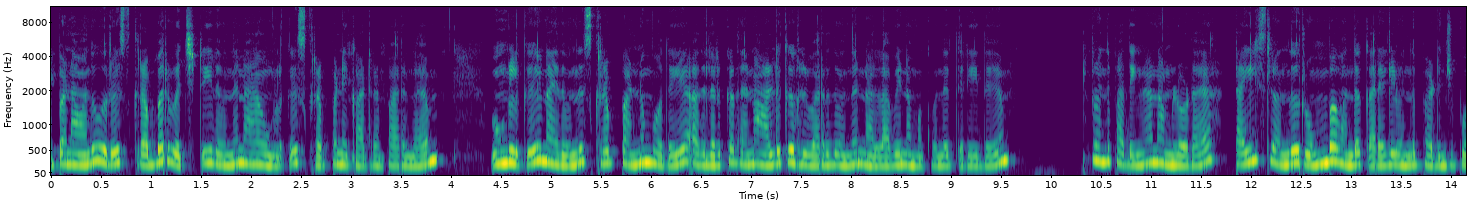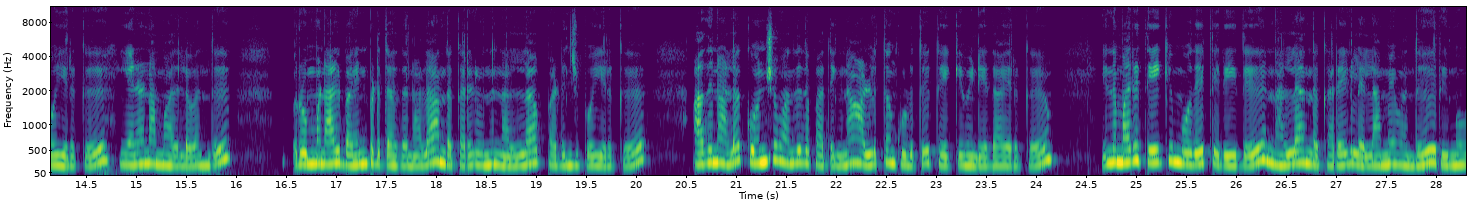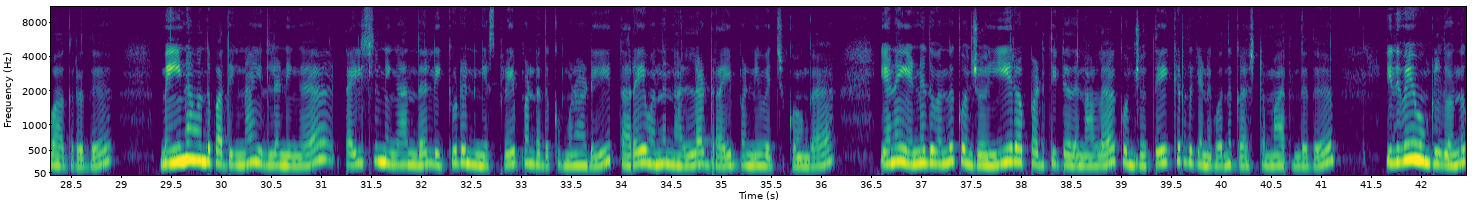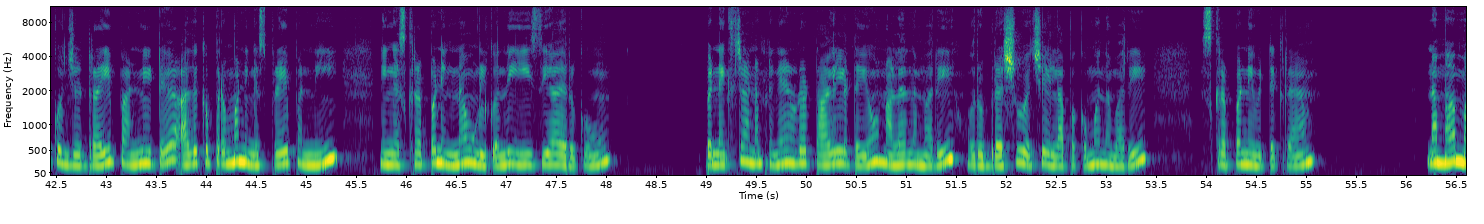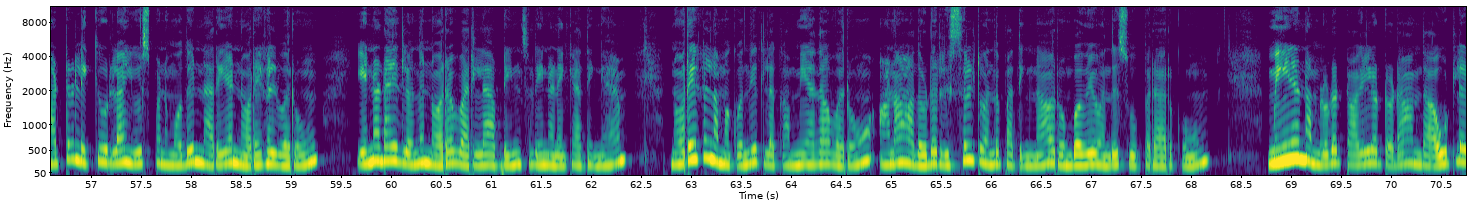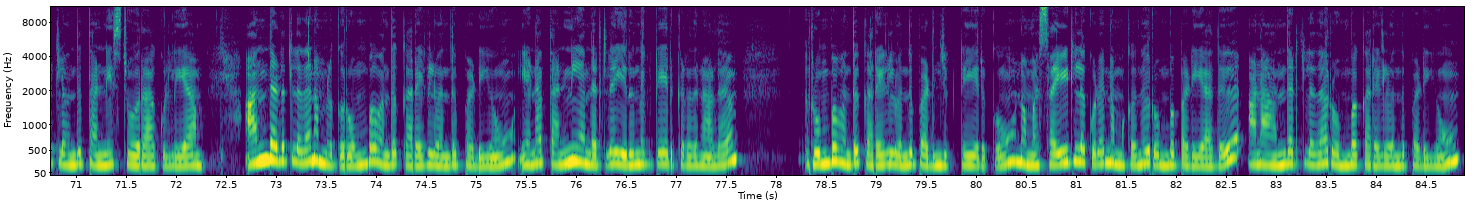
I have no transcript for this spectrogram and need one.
இப்போ நான் வந்து ஒரு ஸ்க்ரப்பர் வச்சுட்டு இதை வந்து நான் உங்களுக்கு ஸ்க்ரப் பண்ணி காட்டுறேன் பாருங்கள் உங்களுக்கு நான் இதை வந்து ஸ்க்ரப் பண்ணும்போதே அதில் இருக்கிறதான அழுக்குகள் வர்றது வந்து நல்லாவே நமக்கு வந்து தெரியுது. அப்புறம் வந்து பார்த்திங்கன்னா நம்மளோட டைல்ஸில் வந்து ரொம்ப வந்து கரைகள் வந்து படிஞ்சு போயிருக்கு. ஏன்னா நம்ம அதில் வந்து ரொம்ப நாள் பயன்படுத்தாதனால அந்த கரைகள் வந்து நல்லா படிஞ்சு போயிருக்கு. அதனால கொஞ்சம் வந்து இதை பார்த்திங்கன்னா அழுத்தம் கொடுத்து தேய்க்க வேண்டியதாக இருக்குது இந்த மாதிரி தேய்க்கும் போதே தெரியுது நல்லா அந்த கரைகள் எல்லாமே வந்து ரிமூவ் ஆகுறது. மெயினாக வந்து பார்த்திங்கன்னா இதில் நீங்கள் டைல்ஸில் நீங்கள் அந்த லிக்விடை நீங்கள் ஸ்ப்ரே பண்ணுறதுக்கு முன்னாடி தரையை வந்து நல்லா ட்ரை பண்ணி வச்சுக்கோங்க. ஏன்னா என்னது வந்து கொஞ்சம் ஈரப்படுத்திட்டதுனால கொஞ்சம் தேய்க்கிறதுக்கு எனக்கு வந்து கஷ்டமாக இருந்தது. இதுவே உங்களுக்கு வந்து கொஞ்சம் ட்ரை பண்ணிவிட்டு அதுக்கப்புறமா நீங்கள் ஸ்ப்ரே பண்ணி நீங்கள் ஸ்க்ரப் பண்ணிங்கன்னா உங்களுக்கு வந்து ஈஸியாக இருக்கும். இப்போ நெக்ஸ்ட் என்ன பண்ணுங்க என்னோடய டாய்லெட்டையும் நல்லா இந்த மாதிரி ஒரு ப்ரஷ் வச்சு எல்லா பக்கமும் இந்த மாதிரி ஸ்க்ரப் பண்ணி விட்டுக்கிறேன். நம்ம மற்ற லிக்யூட்லாம் யூஸ் பண்ணும்போது நிறைய நுரைகள் வரும். என்னடா இதில் வந்து நுரை வரல அப்படின்னு சொல்லி நினைக்காதீங்க. நுரைகள் நமக்கு வந்து இதில் கம்மியாக தான் வரும். ஆனால் அதோட ரிசல்ட் வந்து பார்த்திங்கன்னா ரொம்பவே வந்து சூப்பராக இருக்கும். மெயினாக நம்மளோட டாய்லெட்டோட அந்த அவுட்லெட்டில் வந்து தண்ணி ஸ்டோர் ஆகும் இல்லையா? அந்த இடத்துல தான் நம்மளுக்கு ரொம்ப வந்து கரைகள் வந்து படியும். ஏன்னா தண்ணி அந்த இடத்துல இருந்துக்கிட்டே இருக்கிறதுனால ரொம்ப வந்து கரைகள் வந்து படிஞ்சுக்கிட்டே இருக்கும். நம்ம சைடில் கூட நமக்கு வந்து ரொம்ப படியாது. ஆனால் அந்த இடத்துல தான் ரொம்ப கரைகள் வந்து படியும்.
